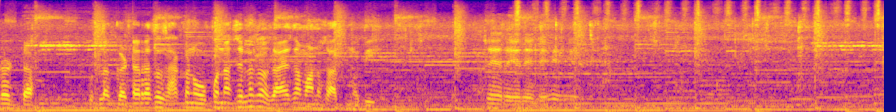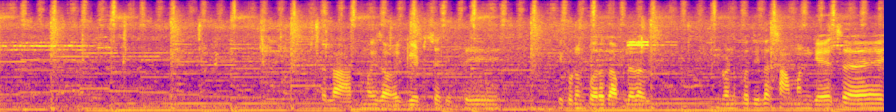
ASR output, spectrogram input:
लड्डा कुठला गटाराचं झाकण ओपन असेल ना का गायचा माणूस आतमध्ये. रे रे रे रे. चला आतमध्ये जाऊया गेटच्या तिथे. तिकडून परत आपल्याला गणपतीला सामान घ्यायचं आहे.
